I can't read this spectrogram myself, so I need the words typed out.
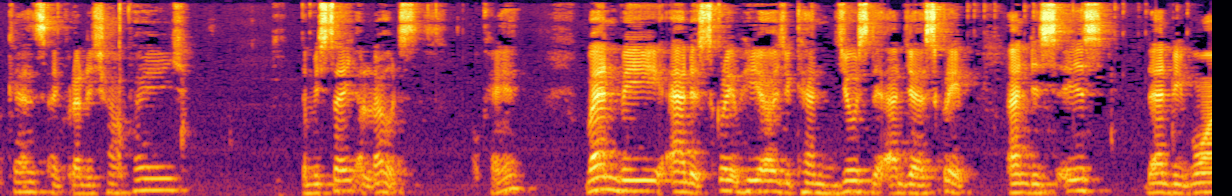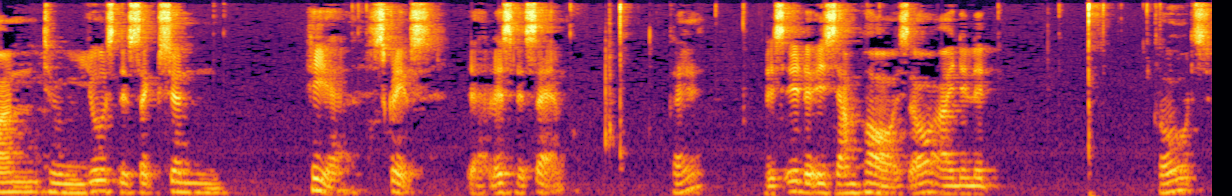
okay I put a chart page. The mistake alerts. Okay. When we add a script here you can use the adjust script. And this is that we want to use the section here scripts. Yeah it's the same. Okay. This is the example. So I delete codes.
